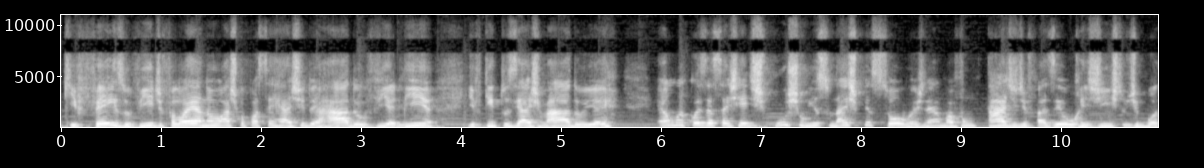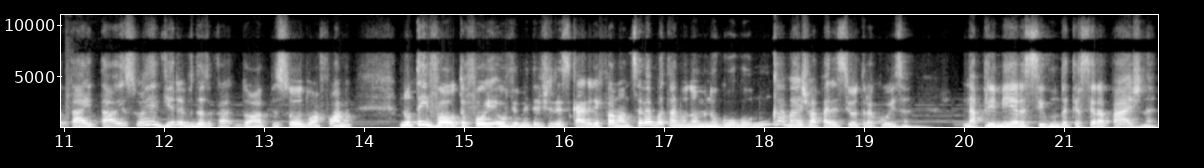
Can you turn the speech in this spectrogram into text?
que fez o vídeo falou: É, não, acho que eu posso ter reagido errado, eu vi ali e fiquei entusiasmado, e aí é uma coisa, essas redes puxam isso nas pessoas, né? Uma vontade de fazer o registro, de botar e tal. Isso revira a vida de uma pessoa de uma forma. Não tem volta. Foi, eu vi uma entrevista desse cara ele falando: você vai botar meu nome no Google, nunca mais vai aparecer outra coisa. Na primeira, segunda, terceira página.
